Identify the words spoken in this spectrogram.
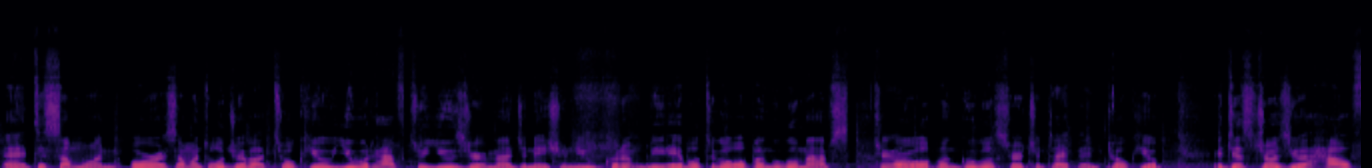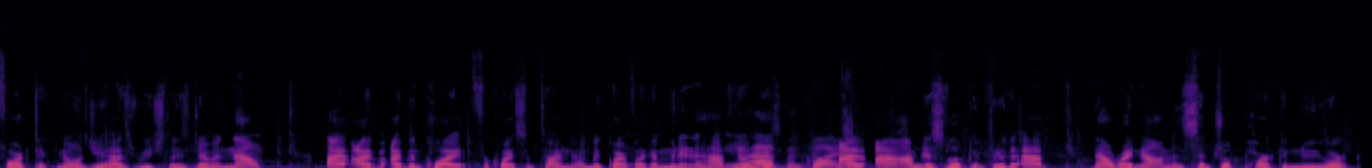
uh, to someone or someone told you about Tokyo, you would have to use your imagination. You couldn't be able to go open Google Maps True. or open Google search and type in Tokyo. It just shows you how far technology has reached, ladies and gentlemen. Now, I, I've, I've been quiet for quite some time now. I've been quiet for like a minute and a half You now. have 'cause been quiet. I, I, I'm just looking through the app. Now, right now, I'm in Central Park in New York.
